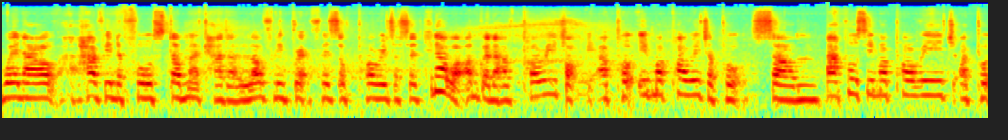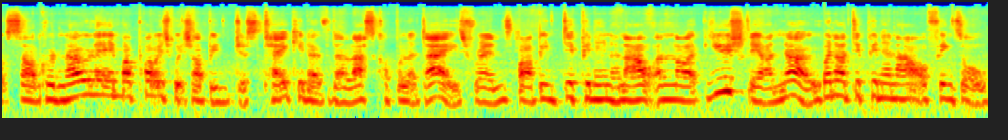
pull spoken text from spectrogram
went out having a full stomach, had a lovely breakfast of porridge. I said, you know what, I'm going to have porridge. I put in my porridge, I put some apples in my porridge, I put some granola in my porridge, which I've been just taking over the last couple of days, friends. But I've been dipping in and out, and like usually I know when I dip in and out of things or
